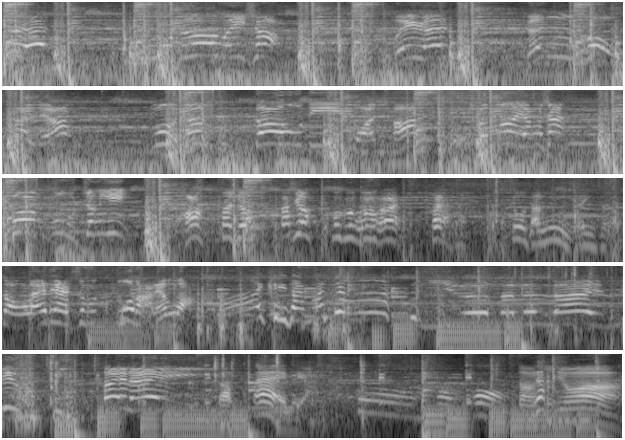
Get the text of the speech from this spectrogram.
之人，武德为上。为人仁厚善良，莫争高低短长，惩恶扬善，匡扶正义。好，大兄，大兄，快快快快快，就等你了，你少来点，是不是多打两把？啊，可以打麻将。来来来，六气开来，快点。大师兄啊，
